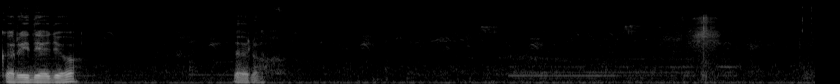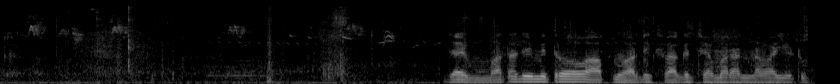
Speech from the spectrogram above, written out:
કરી દેજો. જોઈ જય માતાજી મિત્રો, આપનું હાર્દિક સ્વાગત છે અમારા નવા યુટ્યુબ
